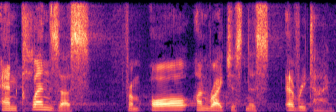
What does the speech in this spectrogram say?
and cleanse us from all unrighteousness every time.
